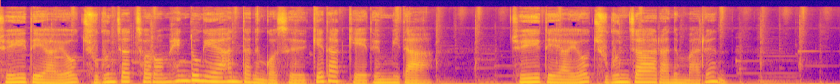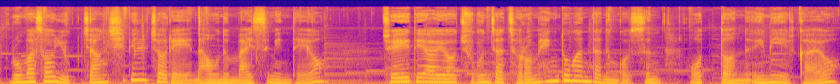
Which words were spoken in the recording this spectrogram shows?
죄에 대하여 죽은 자처럼 행동해야 한다는 것을 깨닫게 됩니다. 죄에 대하여 죽은 자라는 말은 로마서 6장 11절에 나오는 말씀인데요. 죄에 대하여 죽은 자처럼 행동한다는 것은 어떤 의미일까요?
